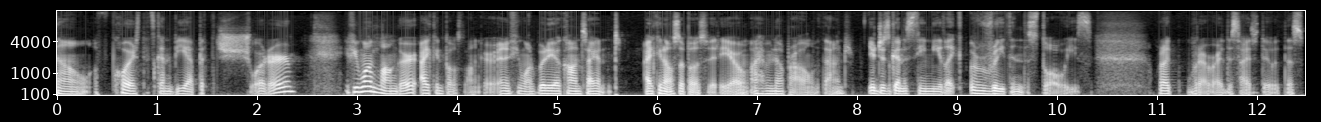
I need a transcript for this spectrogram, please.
So, of course, it's going to be a bit shorter. If you want longer, I can post longer. And if you want video content, I can also post video. I have no problem with that. You're just going to see me like reading the stories or like whatever I decide to do with this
